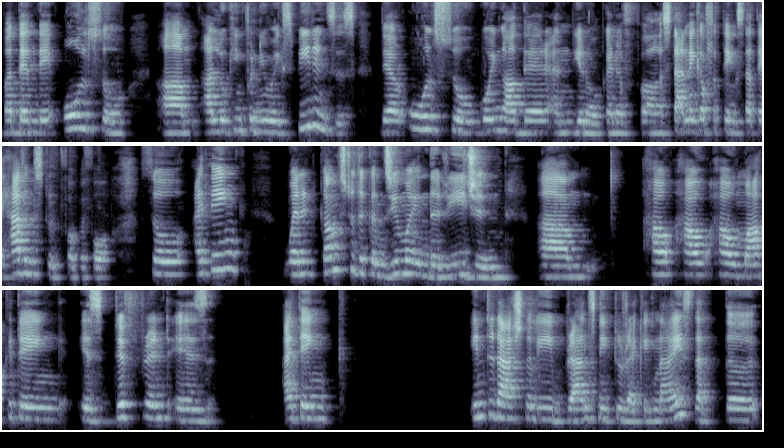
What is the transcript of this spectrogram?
but then they also um, are looking for new experiences. They are also going out there and you know kind of uh, standing up for things that they haven't stood for before. So I think when it comes to the consumer in the region, um, how how how marketing is different is i think internationally brands need to recognize that the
